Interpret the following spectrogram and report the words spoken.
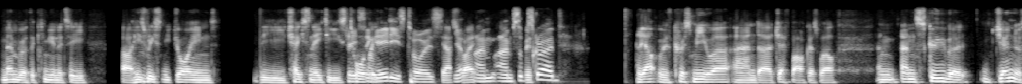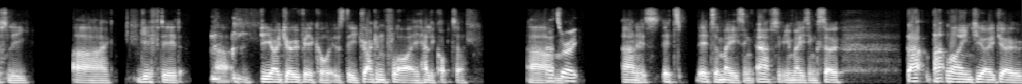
member of the community. Uh, he's Mhm. recently joined the Chasing 80s Chasing toy 80s toys. That's yep, right. I'm I'm subscribed. Yeah, with Chris Muir and uh, Jeff Barker as well, and and Scuba generously uh, gifted uh, GI Joe vehicle is the Dragonfly helicopter. Um, That's right. and it's it's it's amazing, absolutely amazing. So that that line GI Joe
